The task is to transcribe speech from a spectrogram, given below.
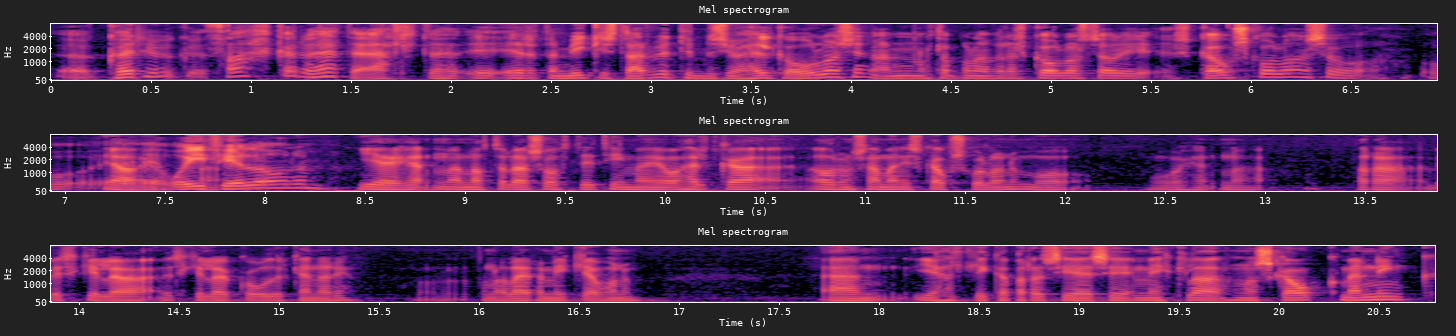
Hverju þakkar þetta? Er, er þetta mikið starfið til þessi Helga Ólafsson? Hann er náttúrulega búin að vera skólastjóri skákskólans og, og, Já, já. og í félagunum. Ég hérna náttúrulega sótti tíma hjá Helga árum saman í skápskólanum og, og hérna bara virkilega, virkilega góður kennari og búin að læra mikið af honum en ég held líka bara að sé þessi mikla skákmenning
